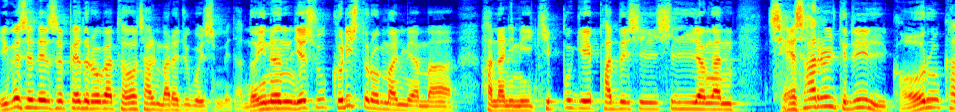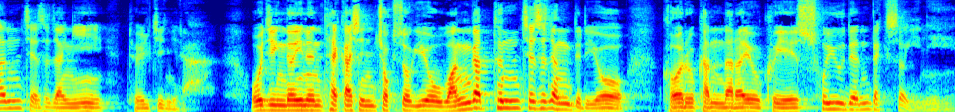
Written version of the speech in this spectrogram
이것에 대해서 베드로가 더 잘 말해주고 있습니다. 너희는 예수 그리스도로 말미암아 하나님이 기쁘게 받으실 신령한 제사를 드릴 거룩한 제사장이 될지니라. 오직 너희는 택하신 족속이요 왕 같은 제사장들이요 거룩한 나라요 그의 소유된 백성이니.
